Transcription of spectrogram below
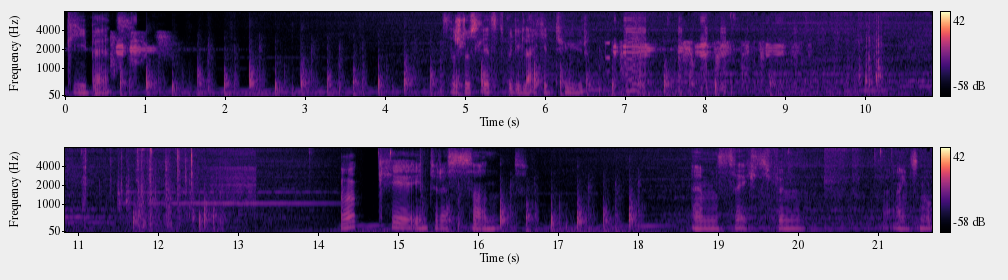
Keypads. Ist der Schlüssel jetzt für die gleiche Tür? Okay, interessant. Ähm, 6, 5, 1, 0.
